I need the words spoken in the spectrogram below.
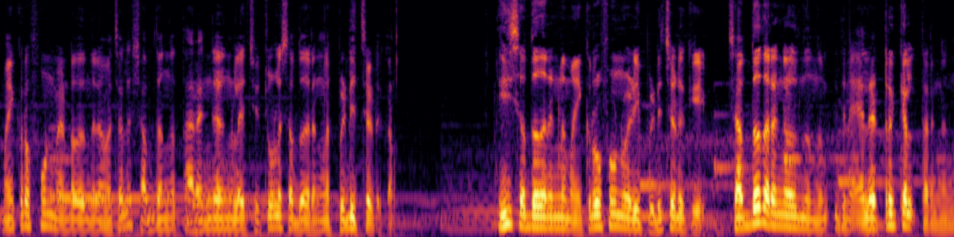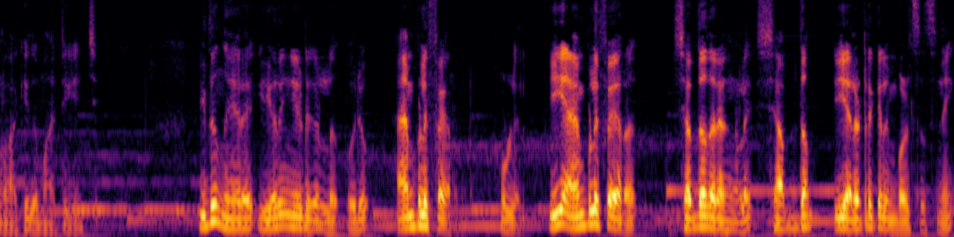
മൈക്രോഫോൺ വേണ്ടത് എന്തിനാണെന്ന് വെച്ചാൽ ശബ്ദങ്ങൾ തരംഗങ്ങളെ ചുറ്റുമുള്ള ശബ്ദതരങ്ങളെ പിടിച്ചെടുക്കണം. ഈ ശബ്ദതരങ്ങളെ മൈക്രോഫോൺ വഴി പിടിച്ചെടുക്കുകയും ശബ്ദതരങ്ങളിൽ നിന്നും ഇതിനെ ഇലക്ട്രിക്കൽ തരംഗങ്ങളാക്കി ഇത് മാറ്റുകയും ചെയ്യും. ഇത് നേരെ ഇയറിംഗ് എയ്ഡുകളിൽ ഒരു ആംപ്ലിഫയർ ഉണ്ട് ഉള്ളിൽ. ഈ ആംപ്ലിഫയർ ശബ്ദതരങ്ങളെ ശബ്ദം ഈ ഇലക്ട്രിക്കൽ ഇമ്പൾസസിനെ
